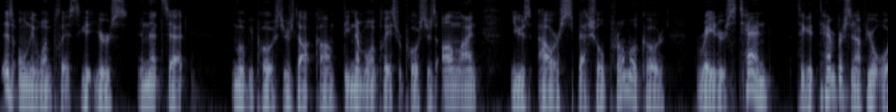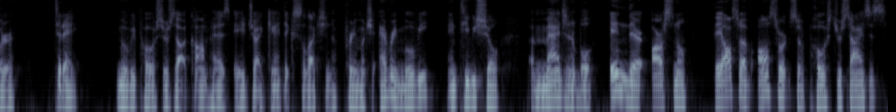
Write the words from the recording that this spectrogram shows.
there's only one place to get yours, and that's at movieposters.com, the number one place for posters online. Use our special promo code Raiders10 to get 10% off your order today. Movieposters.com has a gigantic selection of pretty much every movie and TV show imaginable in their arsenal. They also have all sorts of poster sizes,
